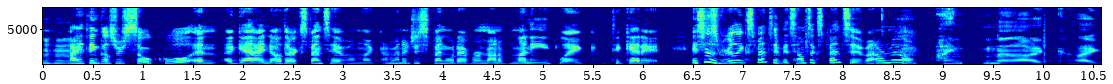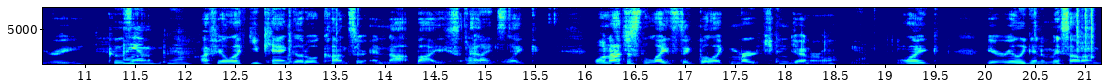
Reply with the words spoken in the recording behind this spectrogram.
Mm-hmm. I think those are so cool. And again, I know they're expensive. I'm like, I'm gonna just spend whatever amount of money like to get it. It's just really expensive. It sounds expensive. I don't know. I no, I, I agree because I am. Yeah. I feel like you can't go to a concert and not buy at- like, well, not just the light stick, but like merch in general. Yeah. Like, you're really gonna miss out on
